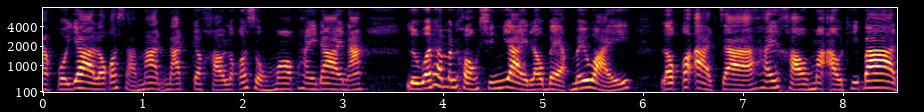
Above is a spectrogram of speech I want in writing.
นาโกย่าเราก็สามารถนัดกับเขาแล้วก็ส่งมอบให้ได้นะ หรือว่าถ้ามันของชิ้นใหญ่เราแบกไม่ไหว เราก็อาจจะให้เขามาเอาที่บ้าน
